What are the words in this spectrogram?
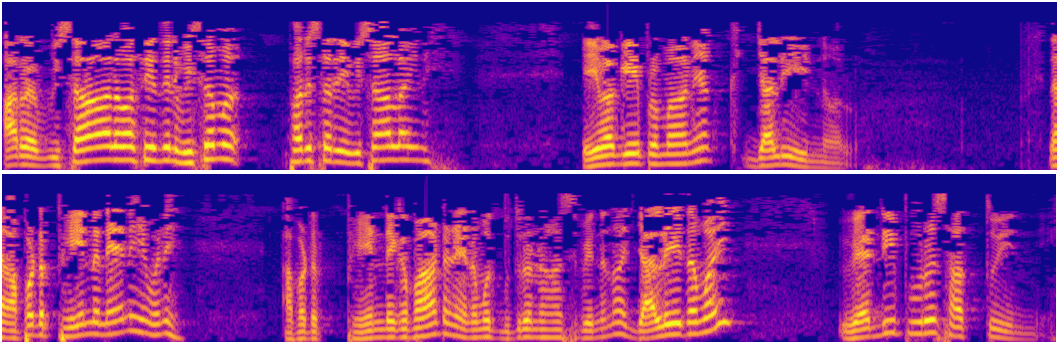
අර විශාල වශයෙන් තියෙන විසම පරිසරය විශාලයිනේ. ඒ වගේ ප්‍රමාණයක් ජලයේ ඉන්නවලු. දැන් අපට පේන්න නෑනේ එහෙමනේ. අපට පේන්න එක පාට නෑ. නමුත් බුදුරණවහන්සේ පෙන්නනවා ජලයේ තමයි වැඩිපුර සත්තු ඉන්නේ.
